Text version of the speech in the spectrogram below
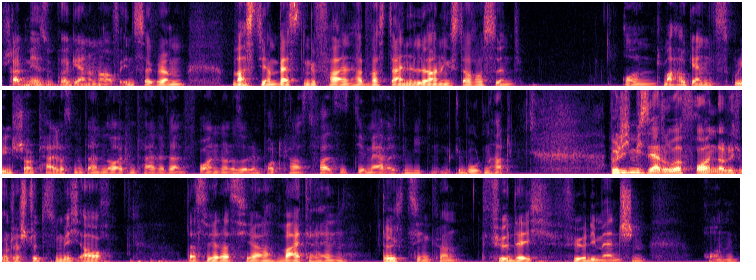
schreib mir super gerne mal auf Instagram, was dir am besten gefallen hat, was deine Learnings daraus sind. Und mach auch gerne einen Screenshot, teile das mit deinen Leuten, teile mit deinen Freunden oder so den Podcast, falls es dir Mehrwert geboten hat. Würde ich mich sehr darüber freuen, dadurch unterstützt du mich auch dass wir das hier weiterhin durchziehen können. Für dich, für die Menschen. Und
